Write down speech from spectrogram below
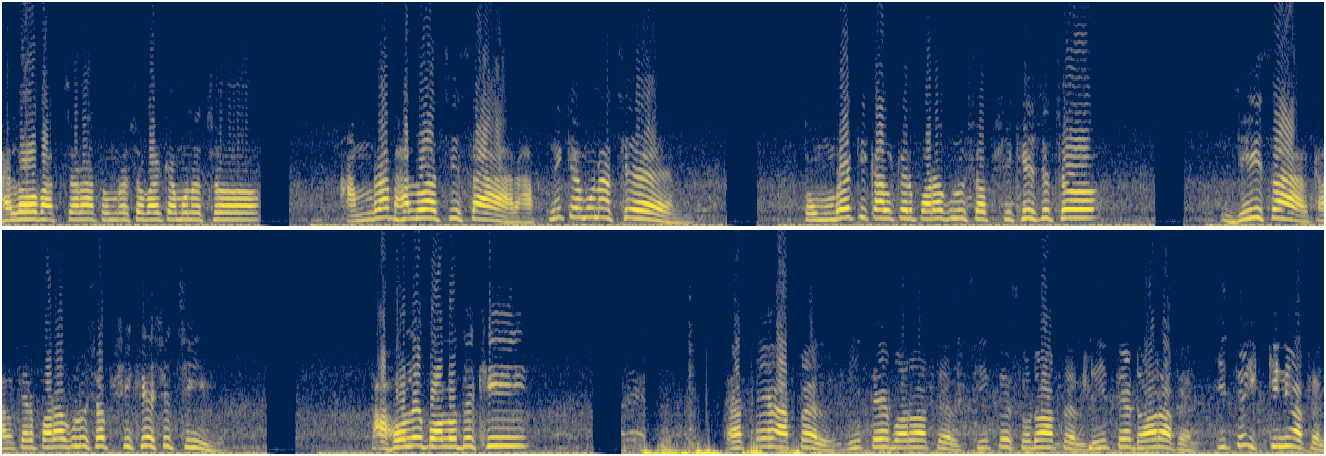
হ্যালো বাচ্চারা, তোমরা সবাই কেমন আছো? আমরা ভালো আছি স্যার, আপনি কেমন আছেন? তোমরা কি কালকের পড়াগুলো সব শিখে এসেছ? জি স্যার, কালকের পড়াগুলো সব শিখে এসেছি। তাহলে বলো দেখি। এতে আপেল, বিতে বড় আপেল, সিতে ছোট আপেল, ডিতে ডর আপেল, ইতে ইকিনি আপেল,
